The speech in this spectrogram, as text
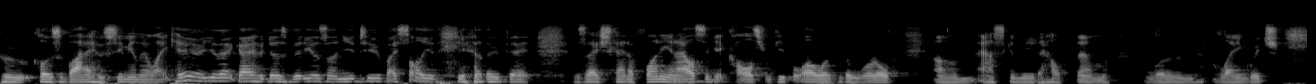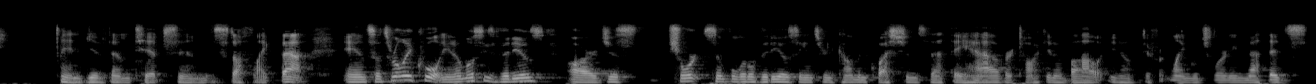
who close by who see me and they're like, "Hey, are you that guy who does videos on YouTube? I saw you the other day." It's actually kind of funny, and I also get calls from people all over the world um, asking me to help them learn language and give them tips and stuff like that. And so it's really cool. You know, most of these videos are just short, simple little videos answering common questions that they have or talking about, you know, different language learning methods.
